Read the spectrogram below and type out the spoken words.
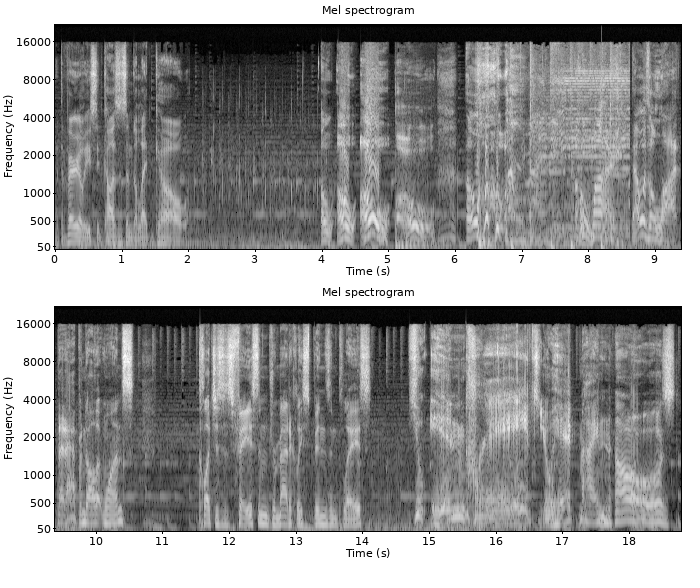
At the very least, it causes him to let go. Oh, oh, oh, oh, oh, oh my. That was a lot that happened all at once. Clutches his face and dramatically spins in place. You increte! You hit my nose!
